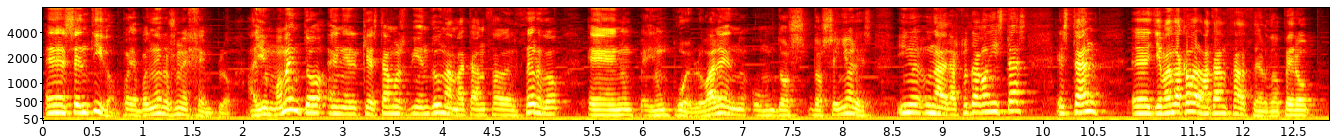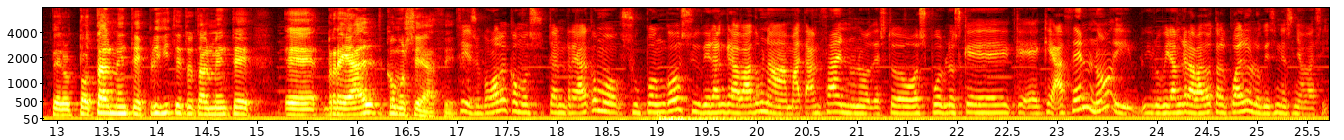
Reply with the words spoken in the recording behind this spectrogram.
En el sentido, voy a poneros un ejemplo. Hay un momento en el que estamos viendo una matanza del cerdo en un, en un pueblo, ¿vale? Dos, dos señores. Y una de las protagonistas están eh, llevando a cabo la matanza del cerdo. Pero, pero totalmente explícita y totalmente eh, real como se hace. Sí, supongo que como tan real como supongo si hubieran grabado una matanza en uno de estos pueblos que, que- que hacen, ¿no? Y, y lo hubieran grabado tal cual y lo hubiesen enseñado así.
